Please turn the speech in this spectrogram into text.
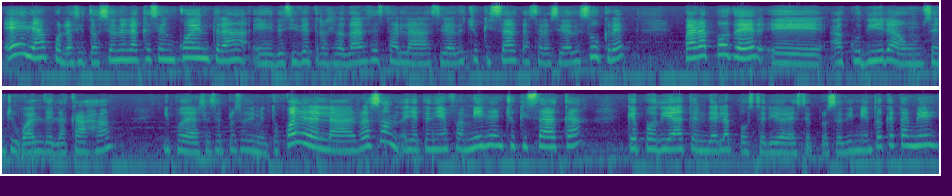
Ella, por la situación en la que se encuentra, eh, decide trasladarse hasta la ciudad de Chuquisaca, hasta la ciudad de Sucre, para poder eh, acudir a un centro igual de la caja y poder hacer ese procedimiento. ¿Cuál era la razón? Ella tenía familia en Chuquisaca que podía atenderla posterior a este procedimiento que también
